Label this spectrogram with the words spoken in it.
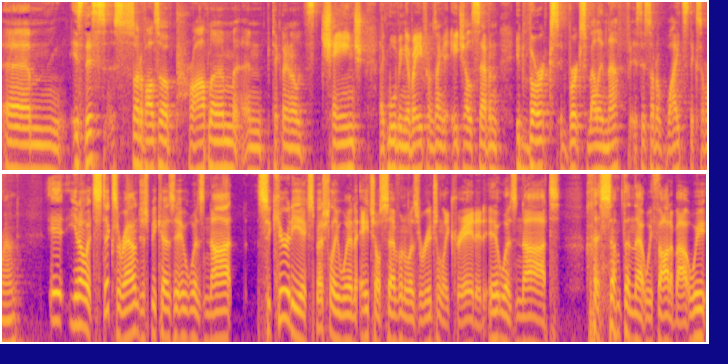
Um, is this sort of also a problem, and particularly, you know, change, like moving away from something like HL7? It works. It works well enough. Is this sort of why it sticks around? It you know it sticks around just because it was not security, especially when HL7 was originally created. It was not something that we thought about. We,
